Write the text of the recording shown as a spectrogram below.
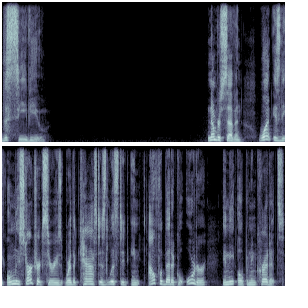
The Seaview. Number 7. What is the only Star Trek series where the cast is listed in alphabetical order in the opening credits?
